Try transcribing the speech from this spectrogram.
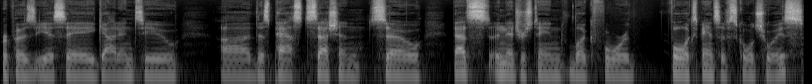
proposed ESA got into uh, this past session. So that's an interesting look for full expansive school choice.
